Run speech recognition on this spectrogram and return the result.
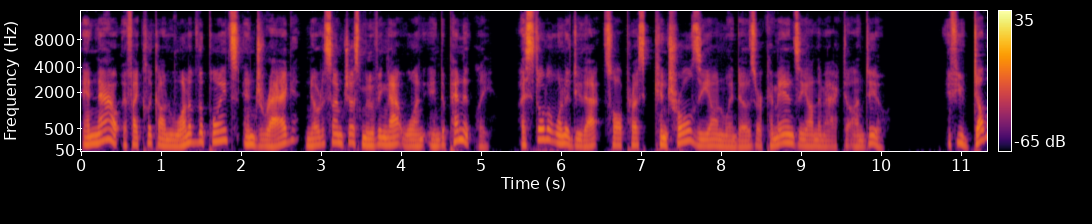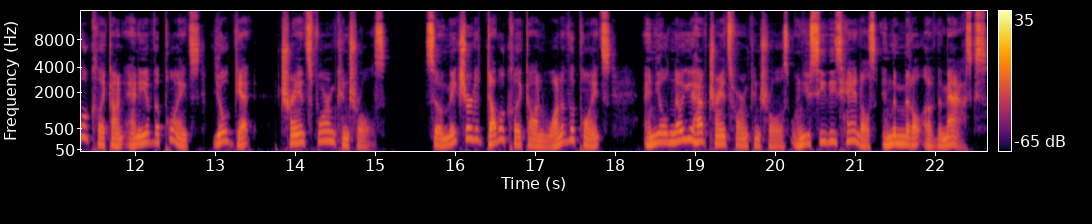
And now if I click on one of the points and drag, notice I'm just moving that one independently. I still don't want to do that, so I'll press Ctrl Z on Windows or Command Z on the Mac to undo. If you double click on any of the points, you'll get transform controls. So make sure to double click on one of the points and you'll know you have transform controls when you see these handles in the middle of the masks.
